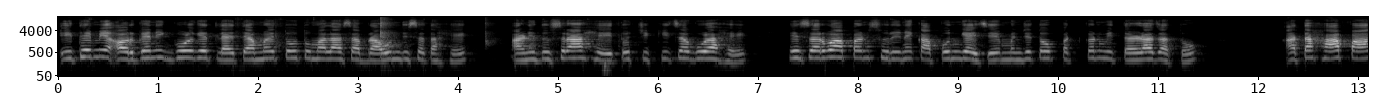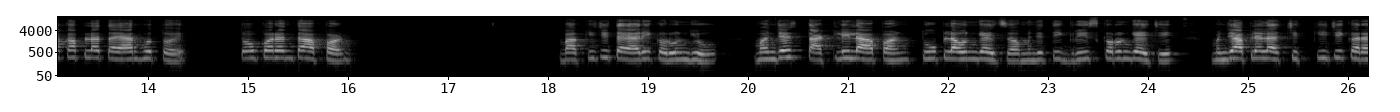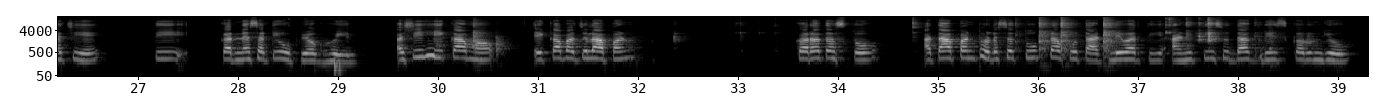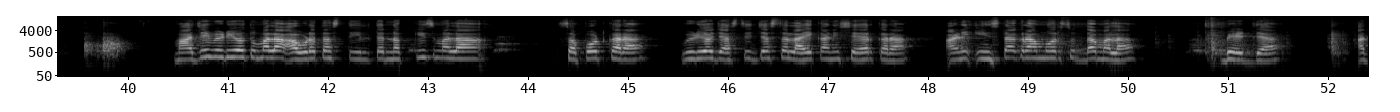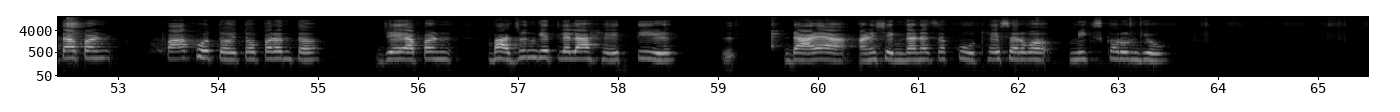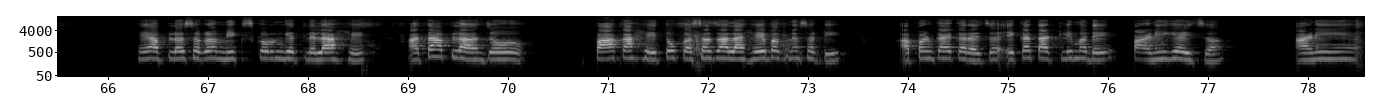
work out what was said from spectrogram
इथे मी ऑर्गॅनिक गूळ घेतला आहे त्यामुळे तो तुम्हाला असा ब्राऊन दिसत आहे. आणि दुसरा आहे तो चिक्कीचा गूळ आहे. हे सर्व आपण सुरीने कापून घ्यायचे म्हणजे तो पटकन वितळला जातो. आता हा पाक आपला तयार होतोय. तोपर्यंत आपण बाकीची तयारी करून घेऊ. म्हणजेच ताटलीला आपण तूप लावून घ्यायचं म्हणजे ती ग्रीस करून घ्यायची म्हणजे आपल्याला चिक्की जी करायची आहे ती करण्यासाठी उपयोग होईल. अशी ही कामं एका बाजूला आपण करत असतो. आता आपण थोडंसं तूप टाकू ताटलीवरती आणि तीसुद्धा ग्रीस करून घेऊ. माझे व्हिडिओ तुम्हाला आवडत असतील तर नक्कीच मला सपोर्ट करा. व्हिडिओ जास्तीत जास्त लाईक आणि शेअर करा. आणि इंस्टाग्रामवर सुद्धा मला भेट द्या. आता आपण पाक होतोय तोपर्यंत जे आपण भाजून घेतलेलं आहे तीळ डाळ्या आणि शेंगदाण्याचा कूट हे सर्व मिक्स करून घेऊ. हे आपलं सगळं मिक्स करून घेतलेलं आहे. आता आपला जो पाक आहे तो कसा झाला हे बघण्यासाठी आपण काय करायचं? एका ताटलीमध्ये पाणी घ्यायचं. आणि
